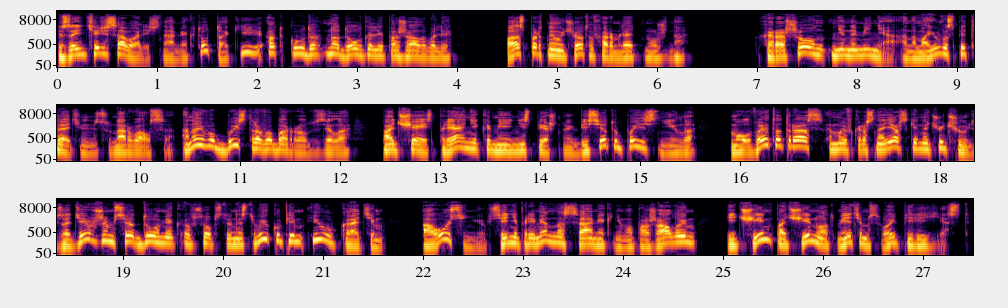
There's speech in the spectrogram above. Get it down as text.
Заинтересовались нами, кто такие, откуда, надолго ли пожаловали. Паспортный учет оформлять нужно. Хорошо он не на меня, а на мою воспитательницу нарвался. Она его быстро в оборот взяла, под чай с пряниками и неспешную беседу пояснила — Мол, в этот раз мы в Красноярске на чуть-чуть задержимся, домик в собственность выкупим и укатим, а осенью все непременно сами к нему пожалуем и чин по чину отметим свой переезд.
